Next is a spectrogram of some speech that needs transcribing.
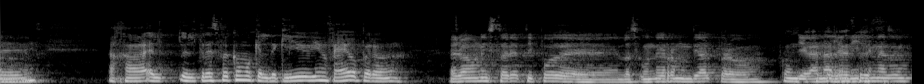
¿eh? neta. Ajá, el, el 3 fue como que el declive bien feo, pero... Era una historia tipo de la Segunda Guerra Mundial, pero Con llegan alienígenas, güey.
